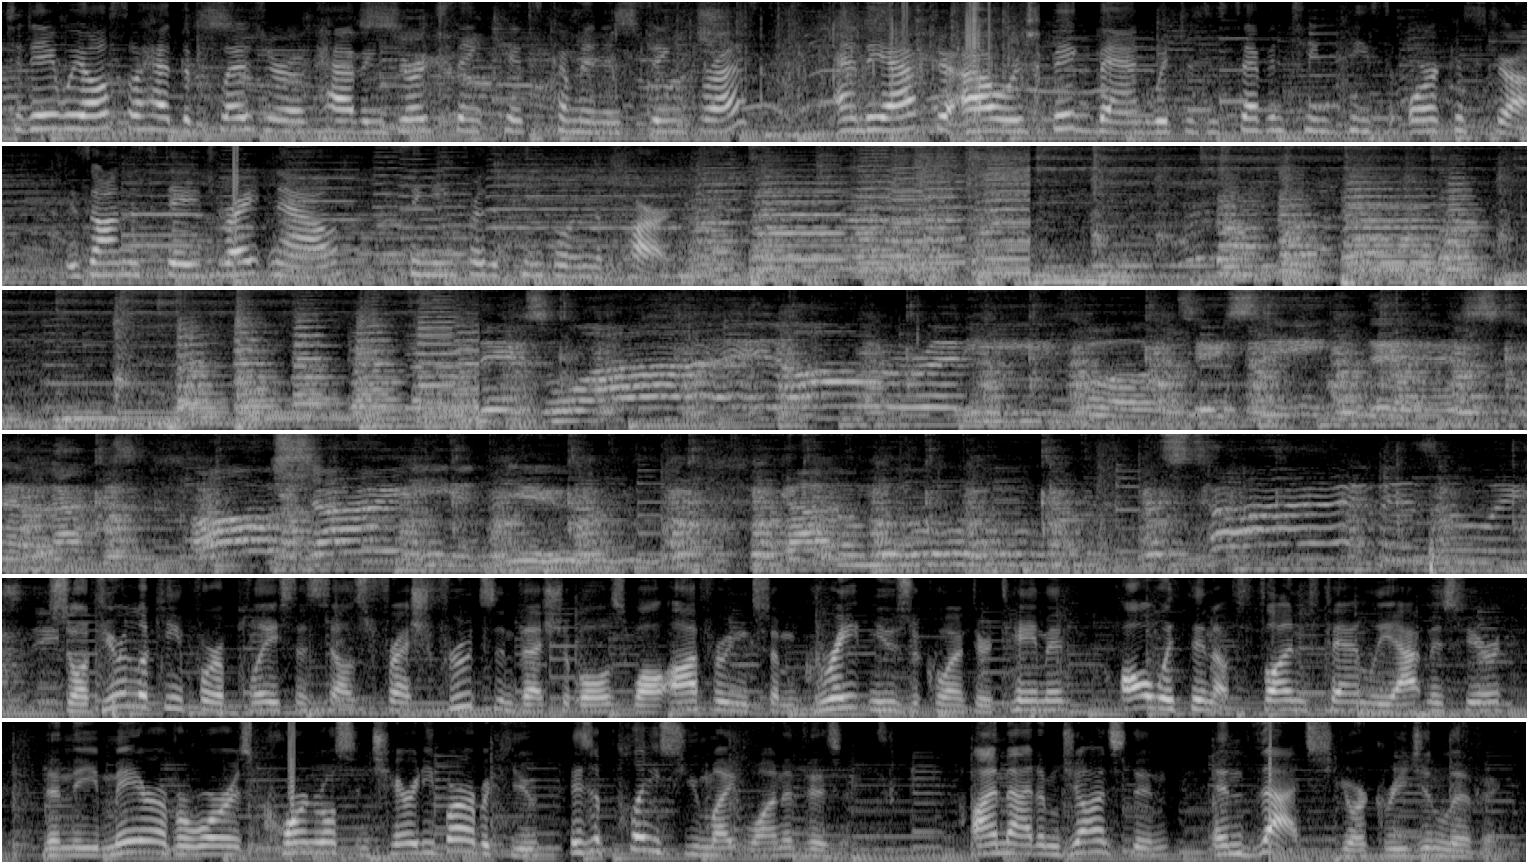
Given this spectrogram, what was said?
Today we also had the pleasure of having George St. Kitts come in and sing for us. And the After Hours Big Band, which is a 17-piece orchestra, is on the stage right now singing for the people in the park. There's wine already for tasting. There's candlelights all shiny and new. Gotta move. Time. So if you're looking for a place that sells fresh fruits and vegetables while offering some great musical entertainment, all within a fun family atmosphere, then the Mayor of Aurora's Corn and Charity Barbecue is a place you might want to visit. I'm Adam Johnston, and that's York Region Living.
